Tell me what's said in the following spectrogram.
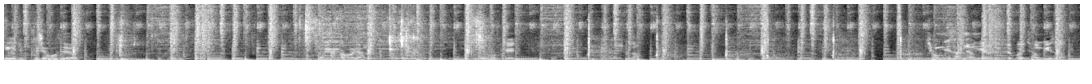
이거 좀 부셔보세요. 잠깐만요. 오케이. 그러니까. 전기선 연결해 줘봐요 전기선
